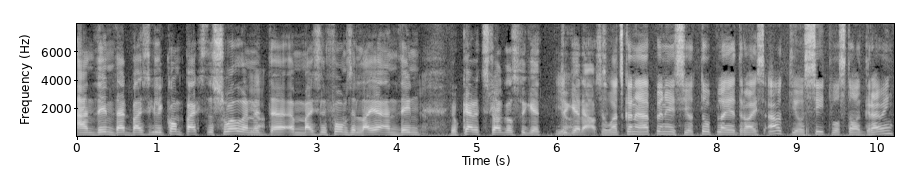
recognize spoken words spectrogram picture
and then that basically compacts the soil and Yeah. it uh, basically forms a layer, and then your carrot struggles to get to get out. So what's going to happen is your top layer dries out, your seed will start growing,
